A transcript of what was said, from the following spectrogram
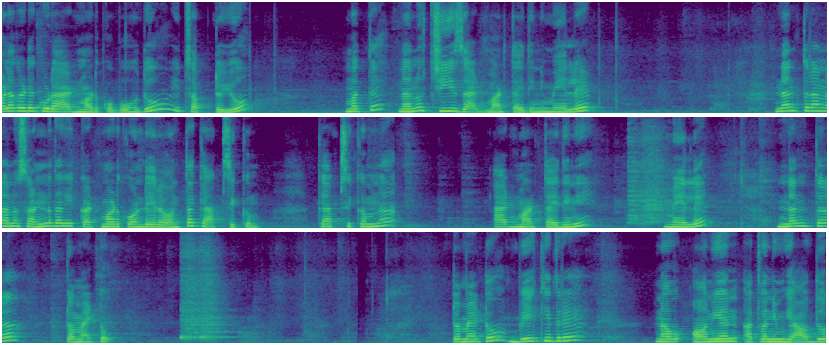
ಒಳಗಡೆ ಕೂಡ ಆ್ಯಡ್ ಮಾಡ್ಕೋಬಹುದು ಇಟ್ಸ್ ಅಪ್ ಟು ಯು ಮತ್ತು ನಾನು ಚೀಸ್ ಆ್ಯಡ್ ಮಾಡ್ತಾಯಿದ್ದೀನಿ ಮೇಲೆ. ನಂತರ ನಾನು ಸಣ್ಣದಾಗಿ ಕಟ್ ಮಾಡ್ಕೊಂಡಿರೋವಂಥ ಕ್ಯಾಪ್ಸಿಕಮ್ ಕ್ಯಾಪ್ಸಿಕಮ್ನ ಆ್ಯಡ್ ಮಾಡ್ತಾಯಿದ್ದೀನಿ ಮೇಲೆ ನಂತರ ಟೊಮ್ಯಾಟೊ ಟೊಮ್ಯಾಟೊ ಬೇಕಿದ್ರೆ ನಾವು ಆನಿಯನ್ ಅಥವಾ ನಿಮ್ಗೆ ಯಾವುದು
